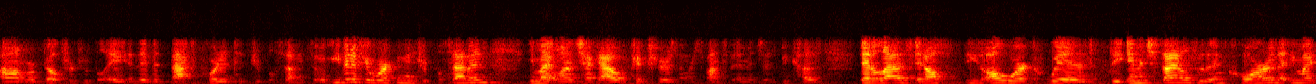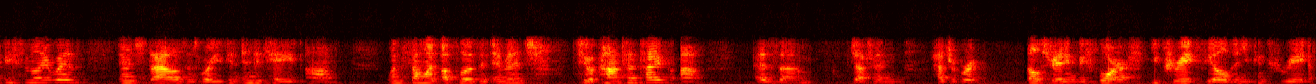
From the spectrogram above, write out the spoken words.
um, were built for Drupal 8 and they've been backported to Drupal 7. So even if you're working in Drupal 7, you might want to check out pictures and responsive images because It allows, it also, these all work with the image styles within Core that you might be familiar with. Image styles is where you can indicate, um, when someone uploads an image to a content type, um, as, um, Jeff and Patrick were illustrating before, you create fields and you can create a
